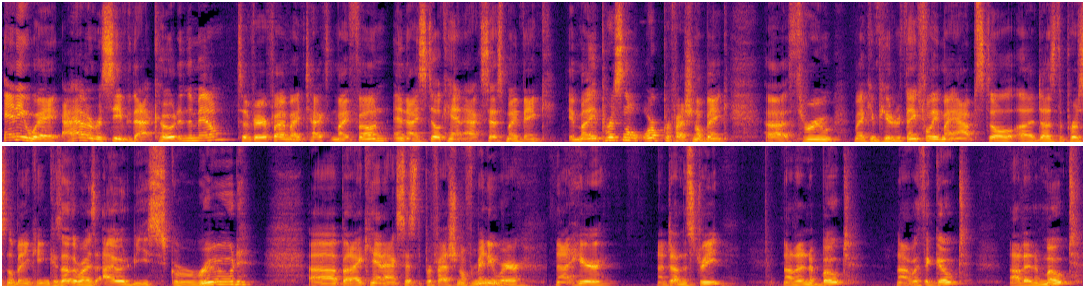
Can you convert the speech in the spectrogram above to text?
Anyway, I haven't received that code in the mail to verify my text, my phone, and I still can't access my bank, my personal or professional bank, uh, through my computer. Thankfully, my app still uh, does the personal banking because otherwise I would be screwed. Uh, but I can't access the professional from anywhere. Not here, not down the street, not in a boat, not with a goat, not in a moat.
